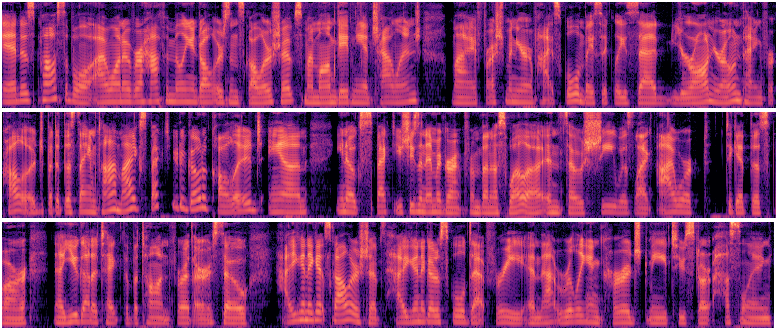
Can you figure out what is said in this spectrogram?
It is possible. I won over half a million dollars in scholarships. My mom gave me a challenge my freshman year of high school and basically said, You're on your own paying for college. But at the same time, I expect you to go to college and, you know, expect you. She's an immigrant from Venezuela. And so she was like, I worked to get this far. Now you got to take the baton further. So, how are you going to get scholarships? How are you going to go to school debt free? And that really encouraged me to start hustling.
